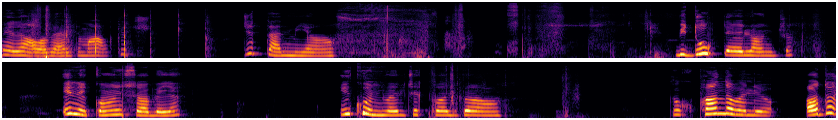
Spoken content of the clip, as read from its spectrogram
Bedava verdim alkış. Cidden mi ya? Bir dok değerlenci. İnikon sabile. İkon verecek galiba. Yok panda veriyor. Adam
